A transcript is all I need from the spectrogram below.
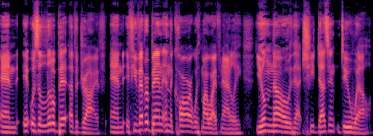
and it was a little bit of a drive. And if you've ever been in the car with my wife, Natalie, you'll know that she doesn't do well.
